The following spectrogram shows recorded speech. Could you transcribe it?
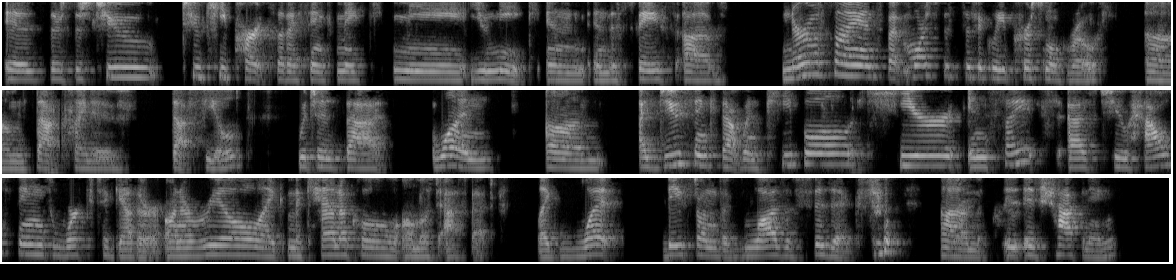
is there's there's two two key parts that I think make me unique in in the space of neuroscience, but more specifically personal growth, um, that kind of that field, which is that one, um, I do think that when people hear insights as to how things work together on a real, like mechanical almost aspect, like what based on the laws of physics um, is, is happening,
